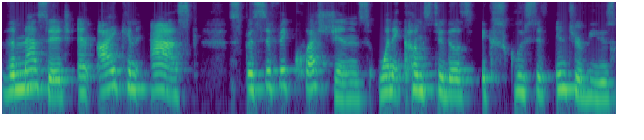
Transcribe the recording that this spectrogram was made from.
the message and I can ask specific questions when it comes to those exclusive interviews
